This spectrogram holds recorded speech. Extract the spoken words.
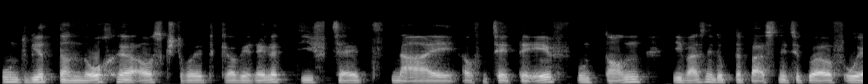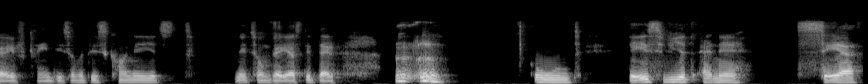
und wird dann nachher ausgestrahlt, glaube ich, relativ zeitnahe auf dem ZDF und dann, ich weiß nicht, ob der Pass nicht sogar auf ORF gerannt ist, aber das kann ich jetzt nicht sagen, der erste Teil. Und das wird eine sehr,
